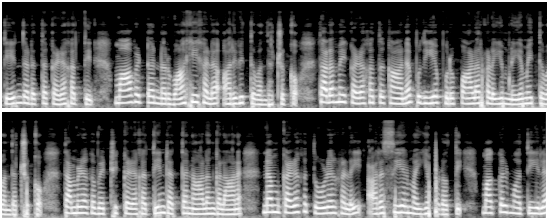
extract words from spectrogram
தேர்ந்தெடுத்த கழகத்தின் மாவட்ட நிர்வாகிகளை அறிவித்து வந்துட்டுருக்கோம். தலைமை கழகத்துக்கான புதிய பொறுப்பாளர்களையும் நியமித்து வந்துட்டுருக்கோம். தமிழக வெற்றி கழகத்தின் இரத்த நாளங்களான நம் கழக தோழர்களை அரசியல் மையப்படுத்தி மக்கள் மத்தியில்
